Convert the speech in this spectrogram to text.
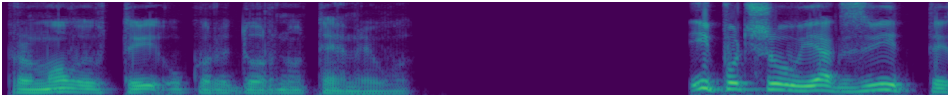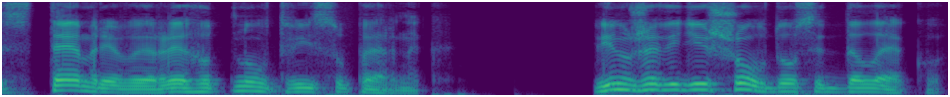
промовив ти у коридорну темряву. І почув, як звідти з темряви реготнув твій суперник. Він уже відійшов досить далеко.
